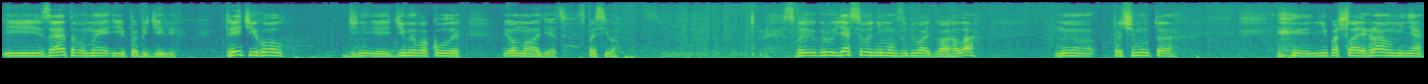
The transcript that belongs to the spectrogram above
и из-за этого мы и победили. Третий гол э, Димы Вакулы, и он молодец. Спасибо. Свою игру я сегодня мог забивать два гола, но почему-то не пошла игра у меня.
